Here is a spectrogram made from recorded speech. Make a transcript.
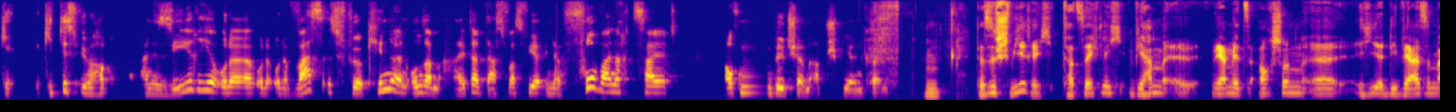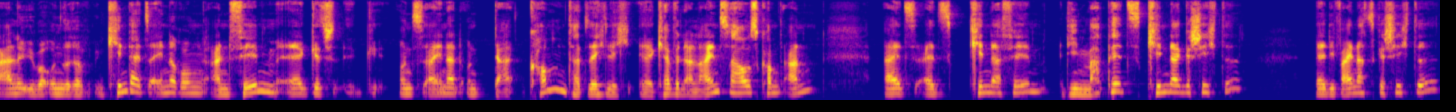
Gibt es überhaupt eine Serie oder, oder, oder was ist für Kinder in unserem Alter das, was wir in der Vorweihnachtszeit auf dem Bildschirm abspielen können? Hm. Das ist schwierig. Tatsächlich, wir haben, äh, wir haben jetzt auch schon äh, hier diverse Male über unsere Kindheitserinnerungen an Filmen äh, uns erinnert und da kommen tatsächlich äh, Kevin allein zu Hause kommt an als, als Kinderfilm. Die Muppets Kindergeschichte, äh, die Weihnachtsgeschichte.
